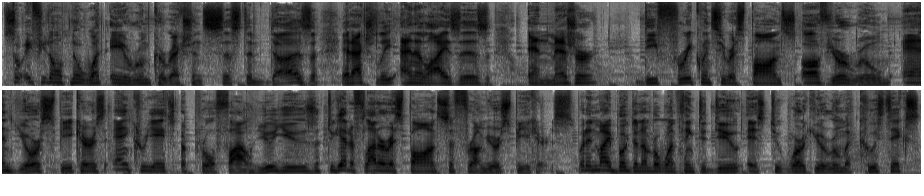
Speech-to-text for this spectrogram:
So if you don't know what a room correction system does, it actually analyzes and measure the frequency response of your room and your speakers and creates a profile you use to get a flatter response from your speakers. But in my book, the number one thing to do is to work your room acoustics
